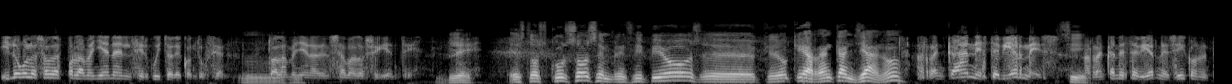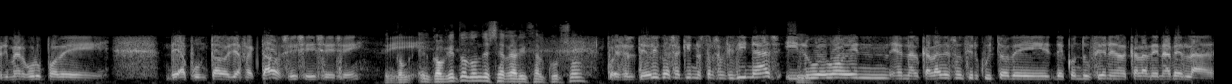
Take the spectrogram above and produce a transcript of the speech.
y luego los sábados por la mañana en el circuito de conducción, Mm. toda la mañana del sábado siguiente. Bien. Estos cursos, en principio, eh, creo que arrancan ya, ¿no? Arrancan este viernes. Sí. Arrancan este viernes, sí, con el primer grupo de, de apuntados y afectados, sí, sí, sí, sí. En, Y- con- en concreto, ¿dónde se realiza el curso? Pues el teórico es aquí en nuestras oficinas y Sí. luego en, en Alcalá es un circuito de, de conducción en Alcalá de Henares las,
